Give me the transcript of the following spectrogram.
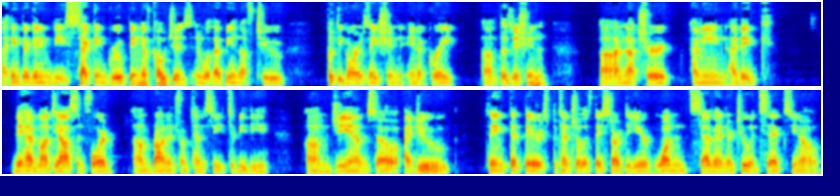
I think they're getting the second grouping of coaches, and will that be enough to put the organization in a great um, position? Uh, I'm not sure. I mean, I think they have Monti Ossenfort um, brought in from Tennessee to be the um, GM. So I do think that there's potential if they start the year one seven or two and six. You know,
